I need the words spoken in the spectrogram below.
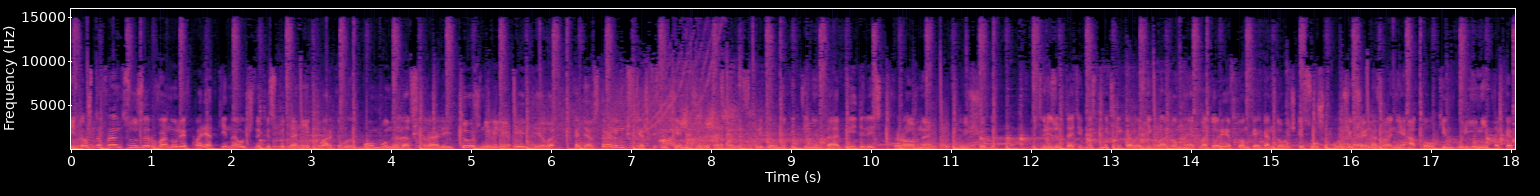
И то, что французы рванули в порядке научных испытаний кварковую бомбу над Австралией, тоже невеликое дело. Хотя австралийцы, те, что случайно живут остались за пределами континента, обиделись кровно. Но еще бы. В результате вместо материка возникла огромная акватория в тонкой окантовочке суши, получившая название атолл Кенгурини, так как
